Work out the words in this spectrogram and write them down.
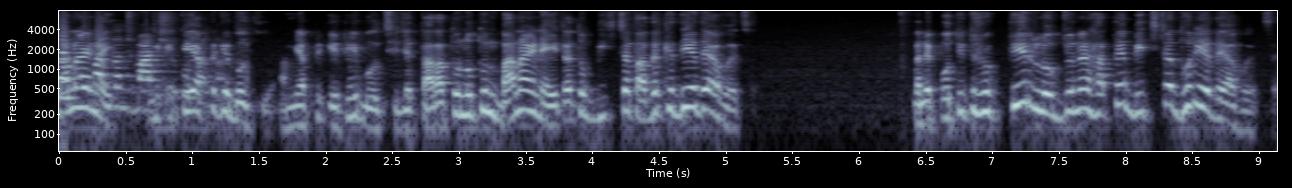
বানায় নাই। গোপালগঞ্জ মার্চ আমি টু এটাই আপনাকে বলছি আমি আপনাকে এটাই বলছি যে তারা তো নতুন বানায় না এটা তো বীজটা তাদেরকে দিয়ে দেওয়া হয়েছে। মানে পতিত শক্তির লোকজনের হাতে বীজটা ধরিয়ে দেওয়া হয়েছে।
